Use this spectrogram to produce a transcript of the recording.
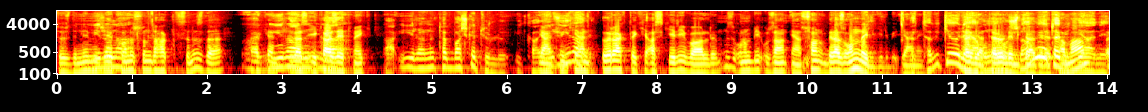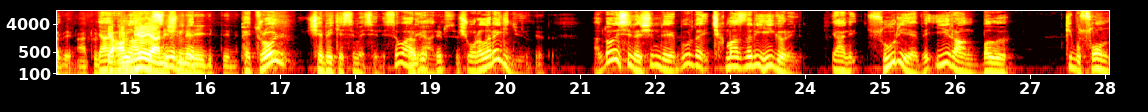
söz dinlemeyeceği İran'a- konusunda haklısınız da erken İran'la- biraz ikaz etmek. İran'ı tabii başka türlü ikaz. Yani çünkü İran- hani Irak'taki askeri varlığımız onun bir uzan yani son biraz onunla ilgili bir yani E, tabii ki öyle tabii ya, ya, bunlar terörle mücadele tabii tamam yani. tabii. Yani Türkiye Yani anlıyor yani işin nereye gittiğini. petrol şebekesi meselesi var Tabii, yani. hepsi. İş oralara gidiyor. Yani dolayısıyla şimdi burada çıkmazları iyi görelim. Yani Suriye ve İran bağı ki bu son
